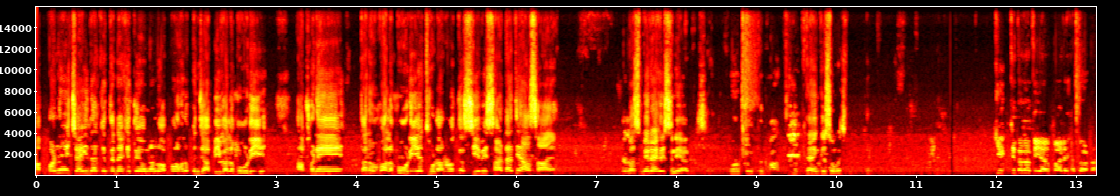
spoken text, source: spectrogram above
ਆਪਾਂ ਨੂੰ ਵੀ ਚਾਹੀਦਾ ਕਿਤੇ ਨਾ ਕਿਤੇ ਉਹਨਾਂ ਨੂੰ ਆਪਾਂ ਹੁਣ ਪੰਜਾਬੀ ਵੱਲ ਮੋੜੀਏ ਆਪਣੇ ਧਰਮ ਵੱਲ ਮੋੜੀਏ ਥੋੜਾ ਉਹਨਾਂ ਨੂੰ ਦੱਸੀਏ ਵੀ ਸਾਡਾ ਇਤਿਹਾਸ ਆ ਆ। ਬਸ ਮੇਰਾ ਇਹੀ ਸੁਨੇਹਾ ਬਹੁਤ ਬਹੁਤ ਧੰਨਵਾਦ। ਥੈਂਕ ਯੂ ਸੋ ਮਚ ਕਿ ਕਿਦਾਂ ਦਾ ਤਜਰਬਾ ਰਿਹਾ ਤੁਹਾਡਾ?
